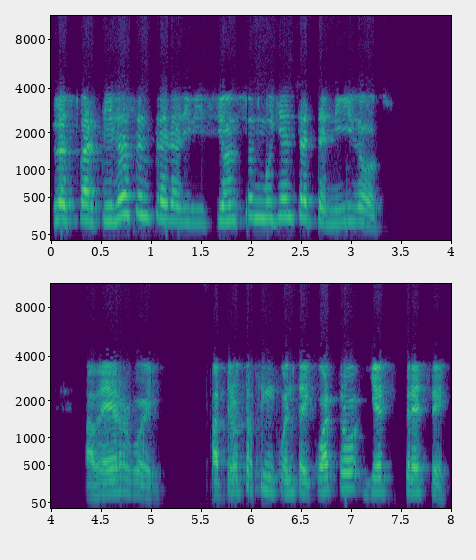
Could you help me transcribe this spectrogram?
Los partidos entre la división son muy entretenidos. A ver, güey. Patriota 54, Jets 13.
